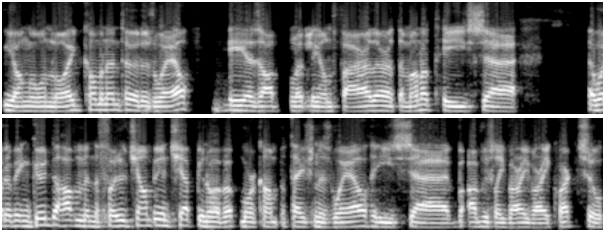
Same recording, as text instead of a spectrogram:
young Owen Lloyd coming into it as well. Mm-hmm. He is absolutely on fire there at the minute. He's uh, it would have been good to have him in the full championship, you know, a bit more competition as well. He's uh, obviously very, very quick. So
